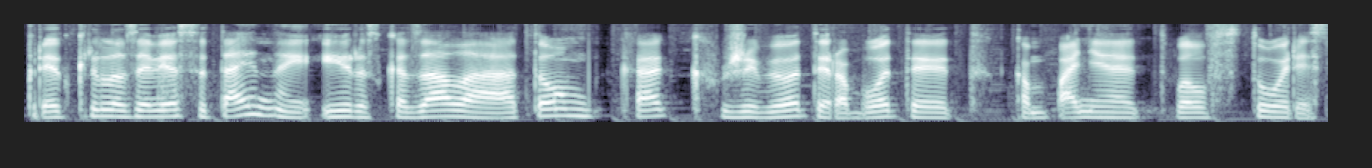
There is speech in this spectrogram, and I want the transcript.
приоткрыла завесу тайны и рассказала о том, как живет и работает компания 12 Stories.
